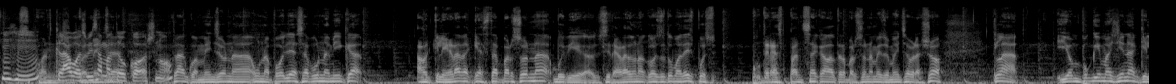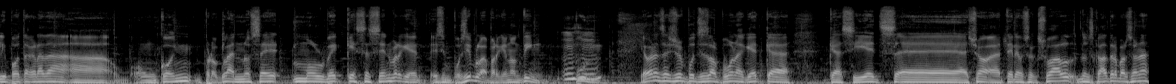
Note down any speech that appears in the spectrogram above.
quan, Mhm. Clar, ho has quan vist amb el teu cos, no? Clar, quan menja una, una polla sap una mica el que li agrada a aquesta persona, vull dir, si t'agrada una cosa a tu mateix, doncs podràs pensar que l'altra persona més o menys sabrà això. Clar, jo em puc imaginar que li pot agradar a un cony, però clar, no sé molt bé què se sent perquè és impossible, perquè no en tinc. Punt. Llavors això potser és el punt aquest que, que si ets eh, això, heterosexual, doncs que l'altra persona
